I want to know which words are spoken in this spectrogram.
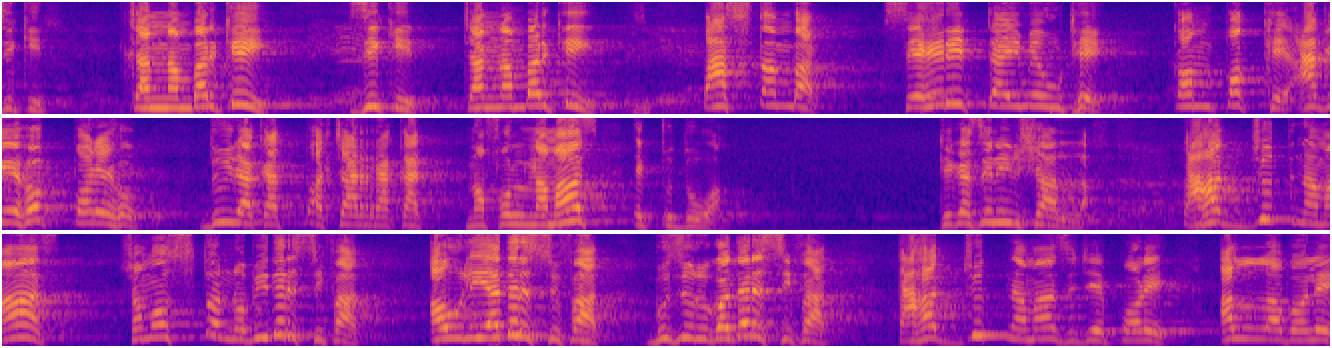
জিকির। চার নাম্বার কি? জিকির। চার নাম্বার কি? পাঁচ নাম্বার সেহেরির টাইমে উঠে কমপক্ষে আগে হোক, পরে হোক, দুই রাকাত বা চার রাকাত নফল নামাজ, একটু দোয়া। ঠিক আছে ইনশাআল্লাহ? তাহাজ্জুদ নামাজ সমস্ত নবীদের সিফাত, আউলিয়াদের সিফাত, বুজুর্গদের সিফাত। তাহাজ্জুদ নামাজ যে পড়ে, আল্লাহ বলে,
